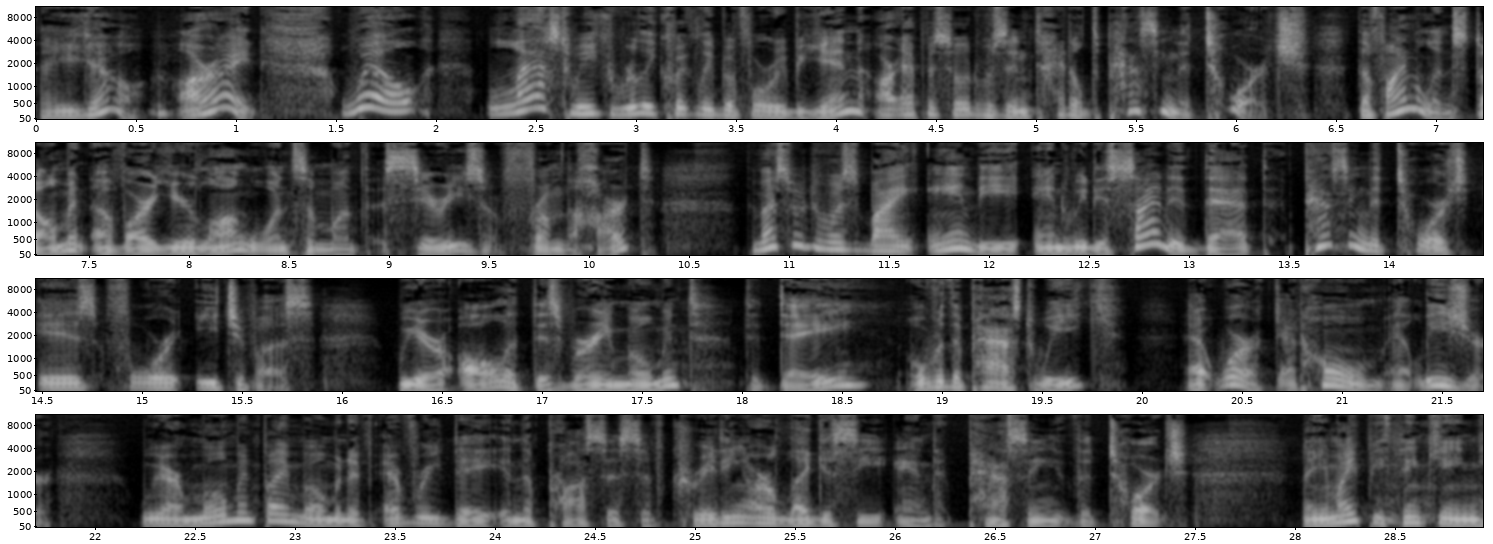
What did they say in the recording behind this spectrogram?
There you go. All right. Well, last week, really quickly before we begin, our episode was entitled Passing the Torch, the final installment of our year long, once a month series from the heart. The message was by Andy, and we decided that passing the torch is for each of us. We are all at this very moment, today, over the past week, at work, at home, at leisure. We are moment by moment of every day in the process of creating our legacy and passing the torch. Now, you might be thinking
